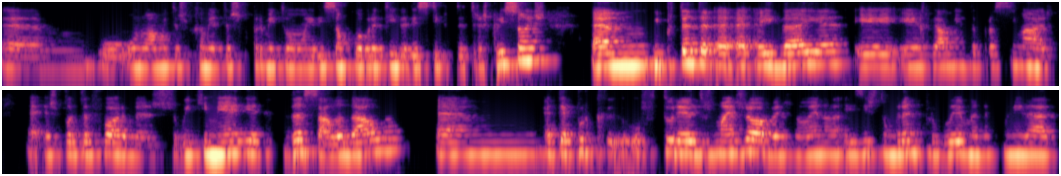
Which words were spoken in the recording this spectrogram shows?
um, ou, ou, não há muitas ferramentas que permitam a edição colaborativa desse tipo de transcrições, um, e, portanto, a, a, a ideia é, é, realmente aproximar eh, as plataformas Wikimédia da sala de aula, um, até porque o futuro é dos mais jovens, não é? Não, existe um grande problema na comunidade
